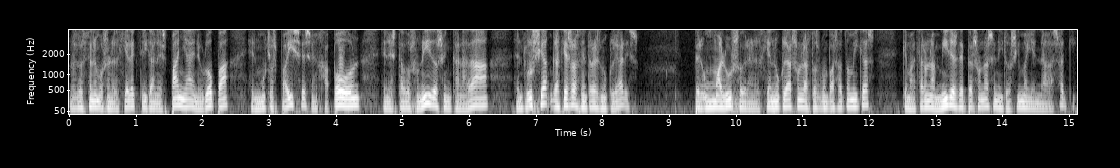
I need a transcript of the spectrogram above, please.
Nosotros tenemos energía eléctrica en España, en Europa, en muchos países, en Japón, en Estados Unidos, en Canadá, en Rusia, gracias a las centrales nucleares. Pero un mal uso de la energía nuclear son las dos bombas atómicas que mataron a miles de personas en Hiroshima y en Nagasaki,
